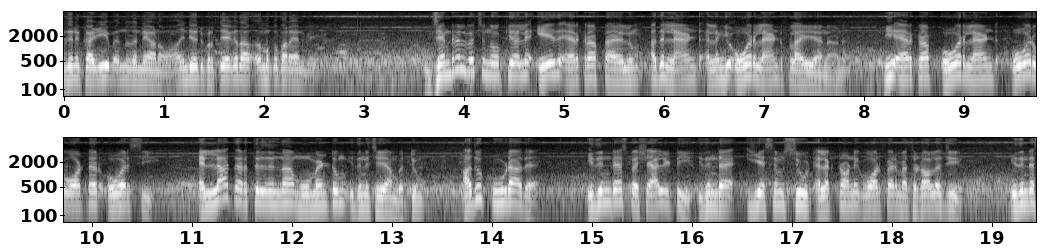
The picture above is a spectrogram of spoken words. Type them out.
ഇതിന് കഴിയും എന്ന് തന്നെയാണോ? അതിന്റെ ഒരു പ്രത്യേകത നമുക്ക് പറയാൻ കഴിയും. ജനറൽ വെച്ച് നോക്കിയാൽ ഏത് എയർക്രാഫ്റ്റ് ആയാലും അത് ലാൻഡ് അല്ലെങ്കിൽ ഓവർ ലാൻഡ് ഫ്ലൈ ചെയ്യാനാണ്. ഈ aircraft over land over water over sea എല്ലാ തരത്തിൽ നിന്ന് മൂവ്മെന്റും ഇതിന് ചെയ്യാൻ പറ്റും. അതുകൂടാതെ ഇതിന്റെ സ്പെഷ്യാലിറ്റി ഇതിന്റെ E S M suite electronic warfare methodology ഇതിന്റെ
